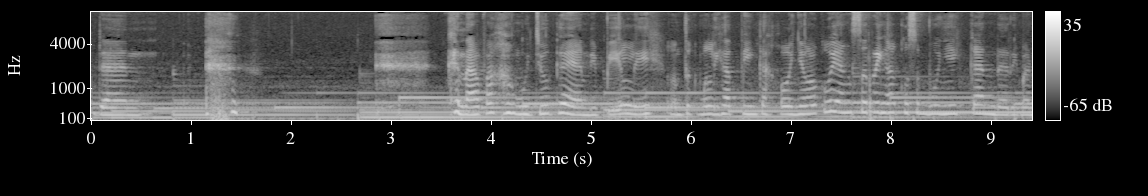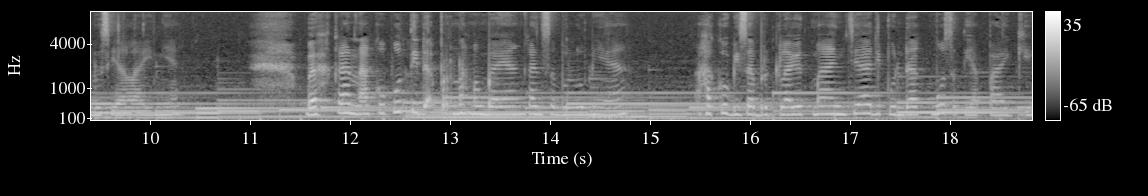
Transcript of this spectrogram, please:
Dan kenapa kamu juga yang dipilih untuk melihat tingkah konyolku yang sering aku sembunyikan dari manusia lainnya? Bahkan aku pun tidak pernah membayangkan sebelumnya aku bisa bergelayut manja di pundakmu setiap pagi.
